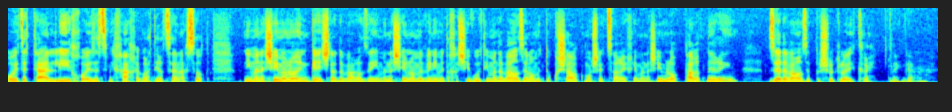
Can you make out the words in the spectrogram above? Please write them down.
או איזה תהליך, או איזה צמיחה החברה תרצה לעשות. אם אנשים הם לא אינגייג' לדבר הזה, אם אנשים לא מבינים את החשיבות, אם הדבר הזה לא מתוקשר כמו שצריך, אם אנשים לא פרטנרים, זה הדבר הזה פשוט לא יקרה. לגמרי.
